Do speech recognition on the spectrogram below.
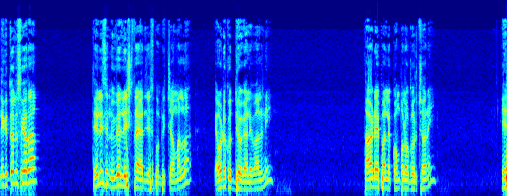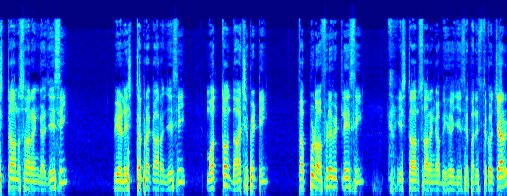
నీకు తెలుసు కదా? తెలిసి నువ్వే లిస్ట్ తయారు చేసి పంపించావు మళ్ళా? ఎవడికి ఉద్యోగాలు ఇవ్వాలని? తాడేపల్లి కొంపలో కూర్చొని ఇష్టానుసారంగా చేసి వీళ్ళ ఇష్ట ప్రకారం చేసి మొత్తం దాచిపెట్టి తప్పుడు అఫిడవిట్లేసి ఇష్టానుసారంగా బిహేవ్ చేసే పరిస్థితికి వచ్చారు.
